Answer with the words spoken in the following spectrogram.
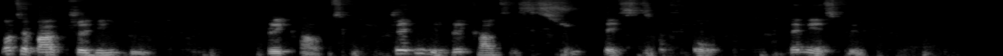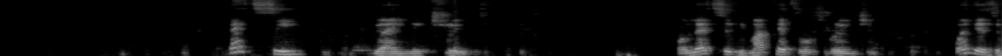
What about trading the breakout? Trading the breakout is the sweetest of all. Let me explain. Let's say you are in a trade, or let's say the market was ranging. When there's a,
